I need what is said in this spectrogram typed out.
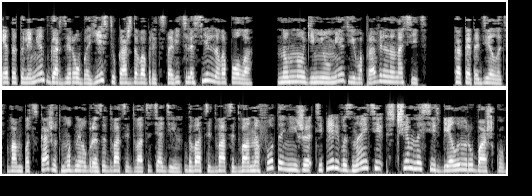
Этот элемент гардероба есть у каждого представителя сильного пола, но многие не умеют его правильно носить. Как это делать, вам подскажут модные образы 2021-2022 на фото ниже. Теперь вы знаете, с чем носить белую рубашку.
